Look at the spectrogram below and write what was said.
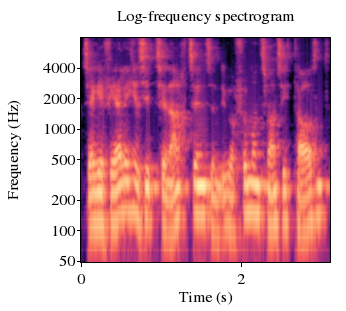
sehr gefährliche. 17, 18 sind über 25.000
